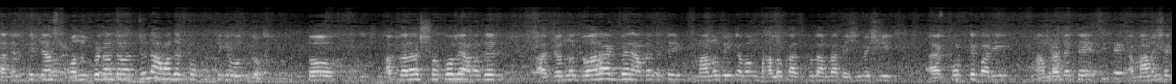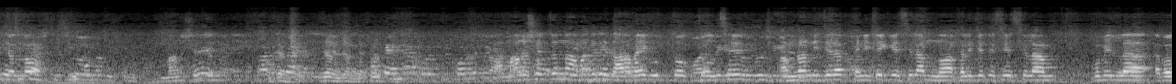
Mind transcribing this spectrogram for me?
তাদেরকে জাস্ট অনুপ্রেরণা দেওয়ার জন্য আমাদের পক্ষ থেকে উদ্যোগ। তো আপনারা সকলে আমাদের জন্য দোয়া রাখবেন, আমরা যাতে মানবিক এবং ভালো কাজগুলো আমরা বেশি বেশি করতে পারি। আমরা যাতে মানুষের জন্য মানুষের জন্য মানুষের জন্য আমাদের এই ধারাবাহিক উদ্যোগ চলছে। আমরা নিজেরা ফেনীতে গিয়েছিলাম, নোয়াখালী যেতে চেয়েছিলাম, কুমিল্লা এবং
